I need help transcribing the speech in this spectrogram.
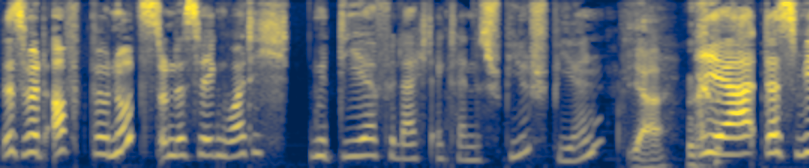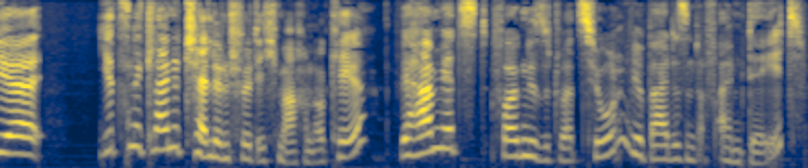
das wird oft benutzt und deswegen wollte ich mit dir vielleicht ein kleines Spiel spielen. Ja. Ja, dass wir jetzt eine kleine Challenge für dich machen, okay? Wir haben jetzt folgende Situation. Wir beide sind auf einem Date.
